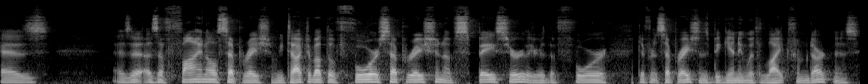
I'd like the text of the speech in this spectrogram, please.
as as a, as a final separation. We talked about the four separation of space earlier, the four different separations beginning with light from darkness.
